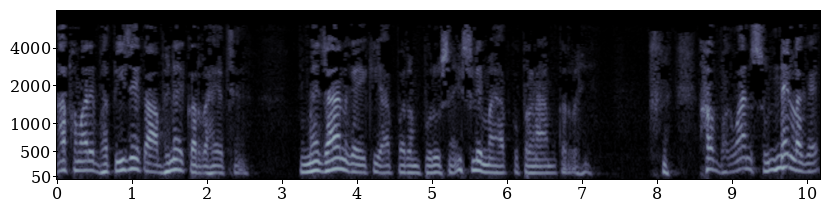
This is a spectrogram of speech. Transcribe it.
आप हमारे भतीजे का अभिनय कर रहे थे। मैं जान गई कि आप परम पुरुष हैं, इसलिए मैं आपको प्रणाम कर रही अब भगवान सुनने लगे,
